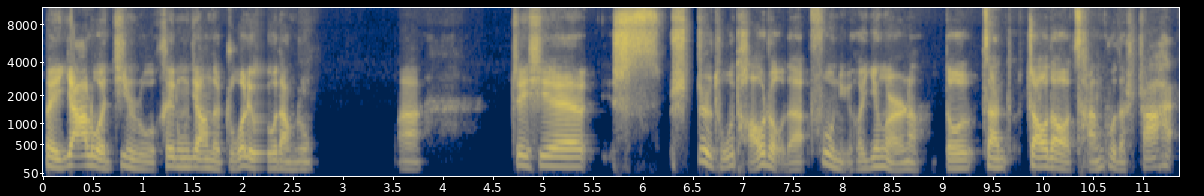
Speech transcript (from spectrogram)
被压落进入黑龙江的浊流当中，啊，这些试试图逃走的妇女和婴儿呢，都遭遭到残酷的杀害。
